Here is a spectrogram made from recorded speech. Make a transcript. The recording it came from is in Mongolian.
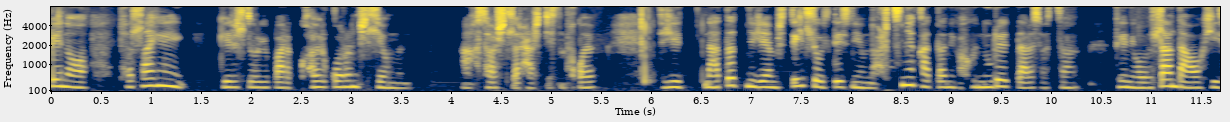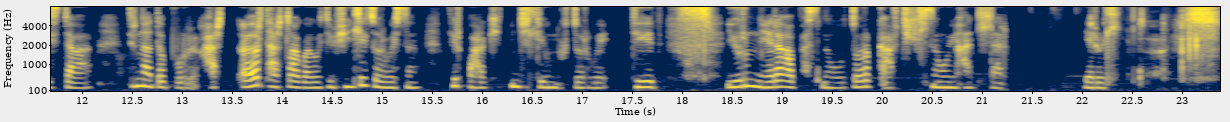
Би нөө тулаагийн гэрэл зургийг баг 2 3 жилийн өмнө анх сошиалаар харж исэн баггүй. Тэгээд надад нэг юм сэтгэл үлдээсний юм орцны гадаа нэг охин нүрээд дараа суудсан. Тэгээ нэг улаан даваа хийсэж байгаа. Тэр надад бүр ойр тарж байгааг айгу тийм шинэлэг зураг байсан. Тэр баг хэдэн жилийн өмнөх зураг бай. Тэгээд ер нь яриагаа бас нөгөө зураг авч эхэлсэн үеийн хадлаар яриул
